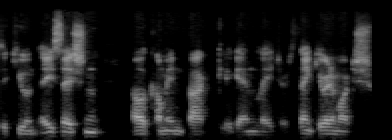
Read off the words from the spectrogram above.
the Q&A session. I'll come in back again later. Thank you very much.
